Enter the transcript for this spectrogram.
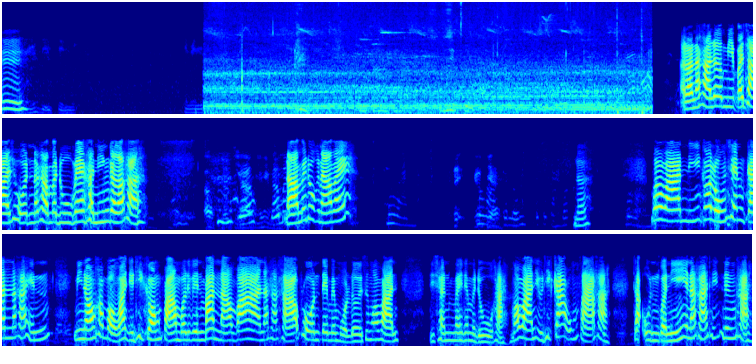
อืมเอาแล้วนะคะ เริ่มมีประชาชนนะคะ มาดูแม่คันนิ้งกันแล้วค่ะหนาวไหม่ดูหนาวไหมเนอะ เมื่อวานนี้ก็ลงเช่นกันนะคะ เห็นมีน้องเขาบอกว่าอยู่ที่กองฟางบริเวณบ้านนาว่านะคะขาวโพลนเต็มไปหมดเลย ซึ่งเมื่อวานดิฉันไม่ได้มาดูค่ะ เมื่อวานอยู่ที่เก้าองศาค่ะ จะอุ่นกว่านี้นะคะนิดนึงค่ะ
